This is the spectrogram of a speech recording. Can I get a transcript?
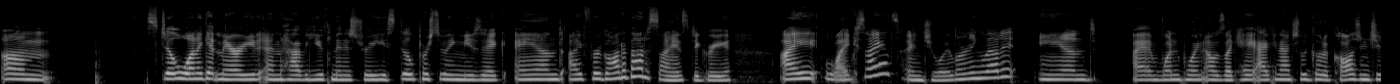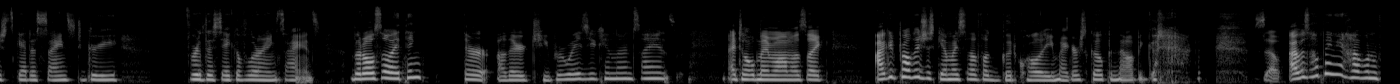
Um still want to get married and have a youth ministry, still pursuing music, and I forgot about a science degree. I like science, I enjoy learning about it, and I, at one point I was like, hey, I can actually go to college and just get a science degree for the sake of learning science. But also, I think there are other cheaper ways you can learn science. I told my mom, I was like, I could probably just get myself a good quality microscope and that'll be good. so I was hoping to have one,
